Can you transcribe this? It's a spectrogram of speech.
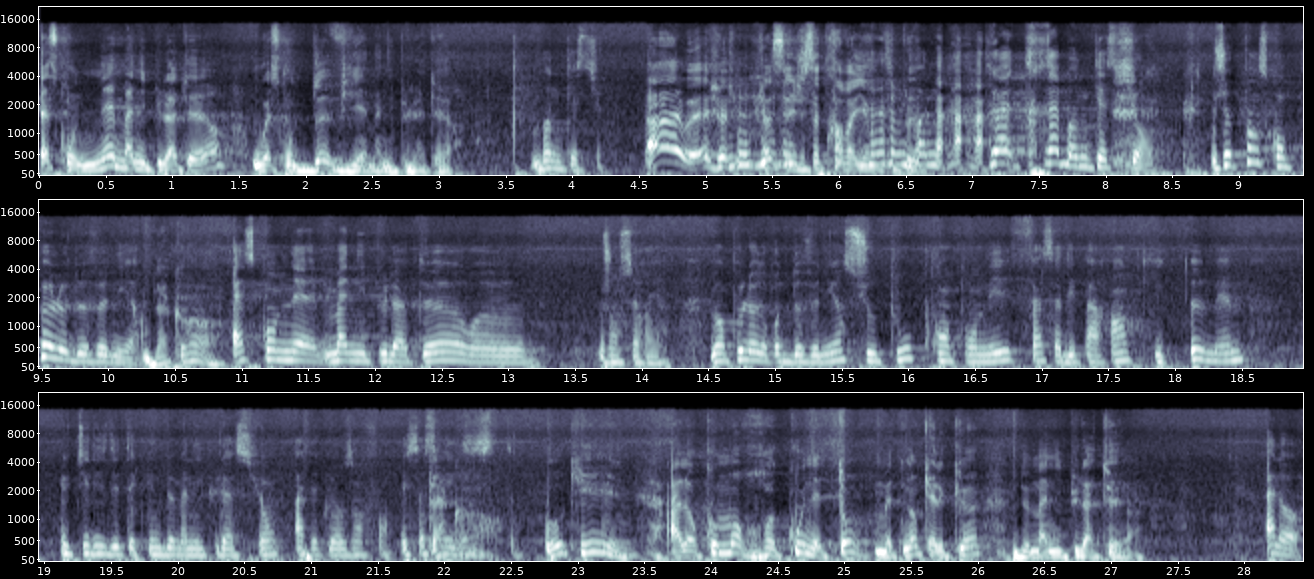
est-ce qu'on est manipulateur ou est-ce qu'on devient manipulateur? Bonne question. Ah ouais, je, sais, j'essaie de travailler un petit peu. très, bonne question. Je pense qu'on peut le devenir. D'accord. Est-ce qu'on est manipulateur euh, J'en sais rien. Mais on peut le devenir surtout quand on est face à des parents qui eux-mêmes utilisent des techniques de manipulation avec leurs enfants. Et ça, ça existe. Ok. Alors comment reconnaît-on maintenant quelqu'un de manipulateur? Alors,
